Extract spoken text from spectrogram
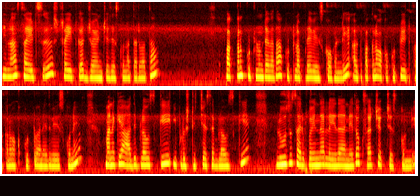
ఇలా సైడ్స్ స్ట్రైట్గా జాయింట్ చేసేసుకున్న తర్వాత పక్కన కుట్లు ఉంటాయి కదా ఆ కుట్లు అప్పుడే వేసుకోకండి. అటు పక్కన ఒక కుట్టు ఇటు పక్కన ఒక కుట్టు అనేది వేసుకొని మనకి ఆది బ్లౌజ్కి ఇప్పుడు స్టిచ్ చేసే బ్లౌజ్కి లూజు సరిపోయిందా లేదా అనేది ఒకసారి చెక్ చేసుకోండి.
